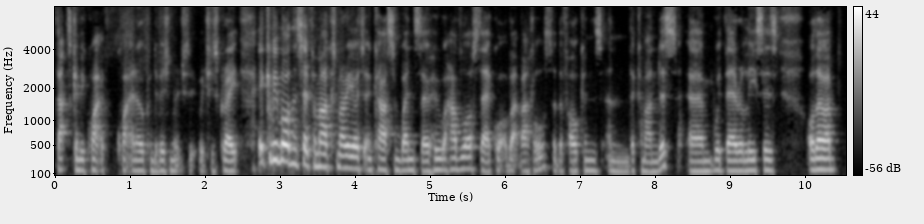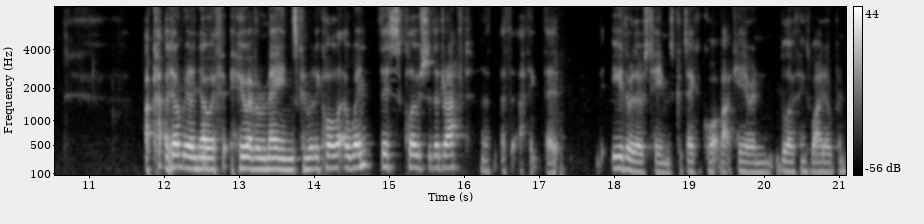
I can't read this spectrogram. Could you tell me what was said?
that's going to be quite a, quite an open division, which which is great. It can be more than said for Marcus Mariota and Carson Wentz, though, who have lost their quarterback battles at the Falcons and the Commanders um, with their releases. Although I, I, I don't really know if whoever remains can really call it a win this close to the draft. I, I, th- I think that either of those teams could take a quarterback here and blow things wide open.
